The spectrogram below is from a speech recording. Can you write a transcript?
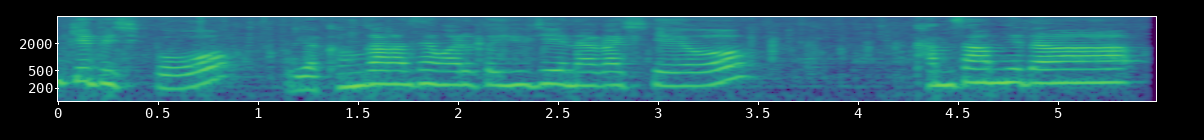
함께 드시고 우리가 건강한 생활을 또 유지해 나가시게요. 감사합니다.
